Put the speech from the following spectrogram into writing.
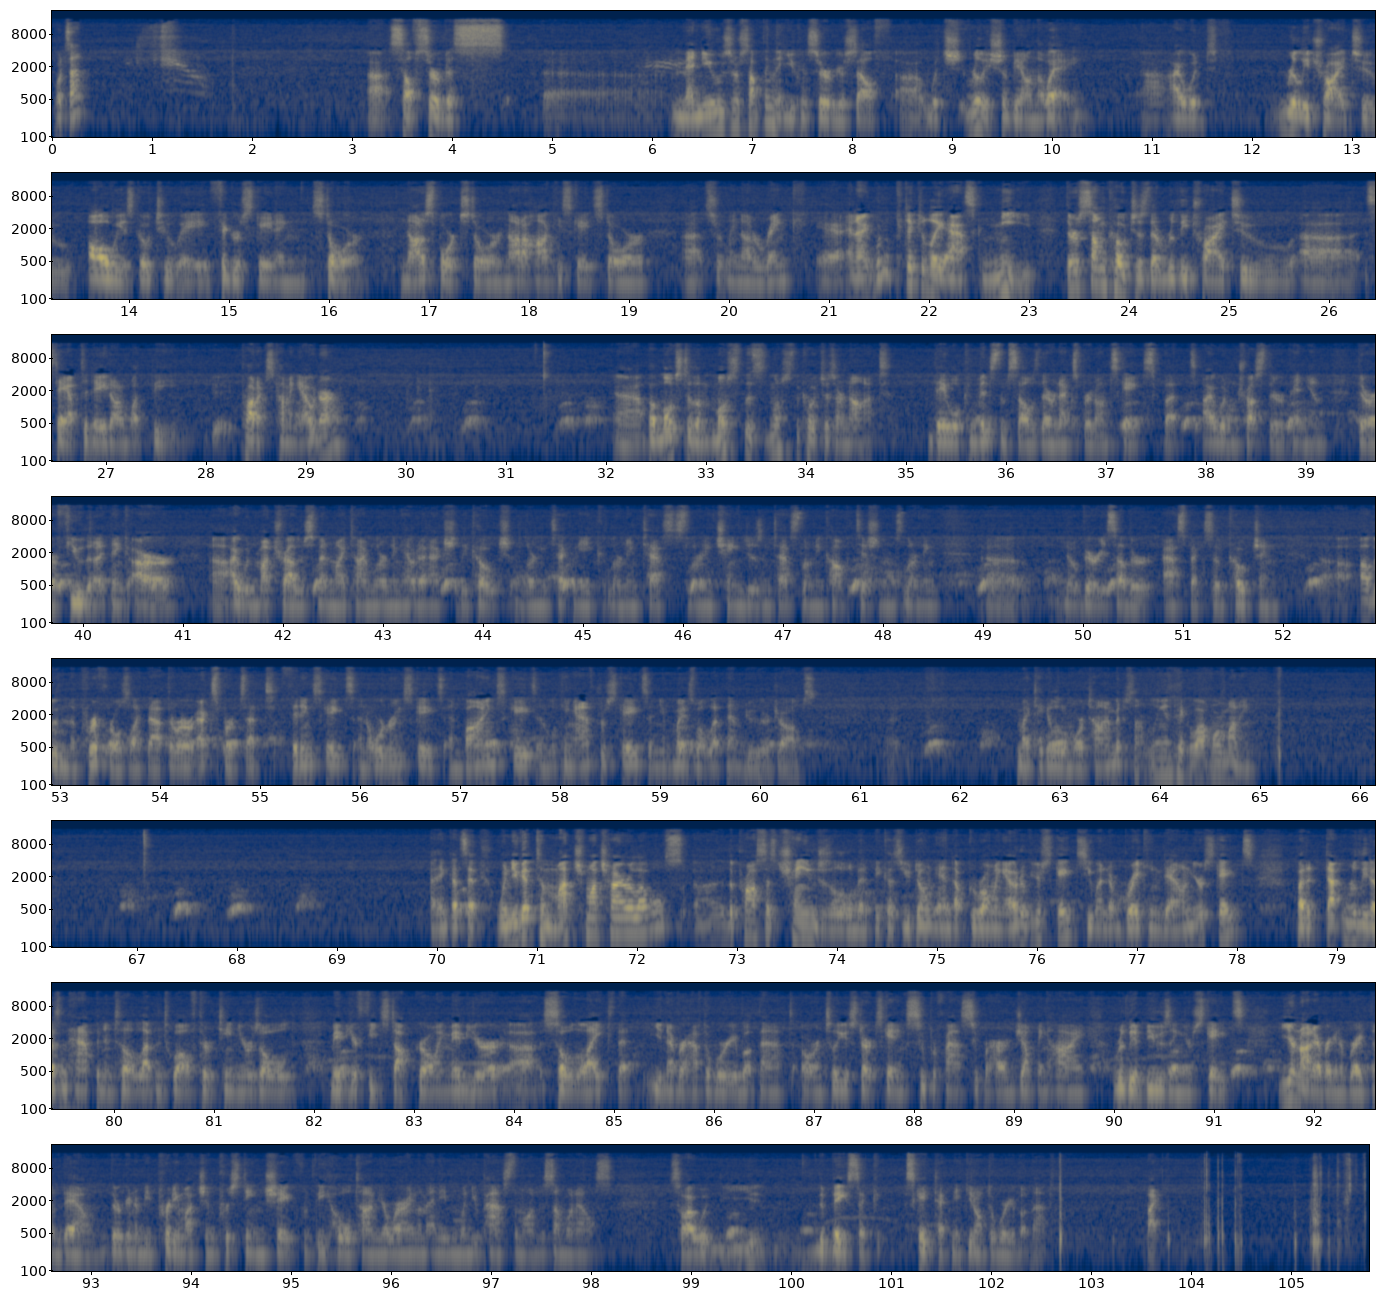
what's that? Uh, self-service uh, menus or something that you can serve yourself, uh, which really should be on the way. Uh, I would really try to always go to a figure skating store, not a sports store, not a hockey skate store, uh, certainly not a rink. And I wouldn't particularly ask me. There are some coaches that really try to uh, stay up to date on what the uh, products coming out are. Uh, but most of them, most of the most of the coaches are not. They will convince themselves they're an expert on skates, but I wouldn't trust their opinion. There are a few that I think are, uh, I would much rather spend my time learning how to actually coach and learning technique, learning tests, learning changes in tests, learning competitions, learning uh, you know various other aspects of coaching. Uh, other than the peripherals like that, there are experts at fitting skates and ordering skates and buying skates and looking after skates, and you might as well let them do their jobs. It might take a little more time, but it's not really going to take a lot more money. I think that's it. When you get to much, much higher levels, uh, the process changes a little bit because you don't end up growing out of your skates, you end up breaking down your skates. But it, that really doesn't happen until 11, 12, 13 years old. Maybe your feet stop growing, maybe you're uh, so light that you never have to worry about that, or until you start skating super fast, super hard, jumping high, really abusing your skates. You're not ever going to break them down. They're going to be pretty much in pristine shape the whole time you're wearing them, and even when you pass them on to someone else. So I would you, the basic skate technique. You don't have to worry about that. Bye.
